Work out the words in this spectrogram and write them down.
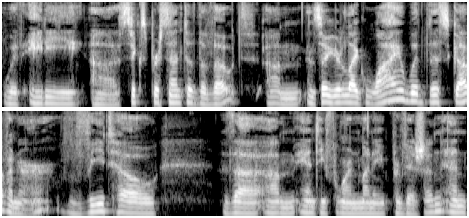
with 86% of the vote. Um, and so you're like, why would this governor veto the um, anti foreign money provision? And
